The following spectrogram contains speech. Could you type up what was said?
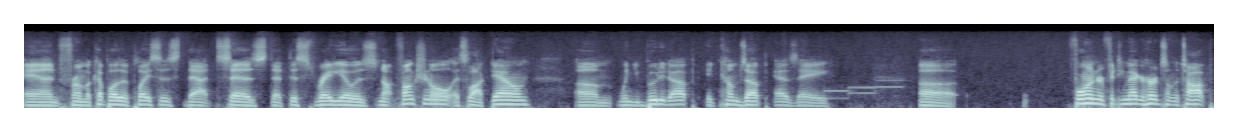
and from a couple other places that says that this radio is not functional. It's locked down. Um, when you boot it up, it comes up as a uh, 450 megahertz on the top,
